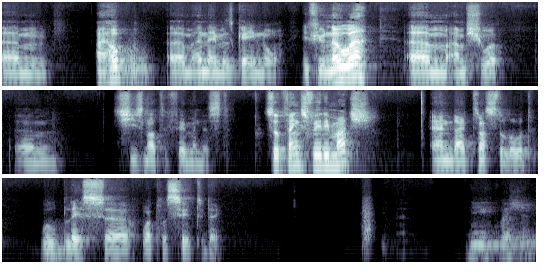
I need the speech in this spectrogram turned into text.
Um, I hope um, her name is Gaynor. If you know her, um, I'm sure um, she's not a feminist. So thanks very much, and I trust the Lord will bless uh, what was said today. Any questions?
